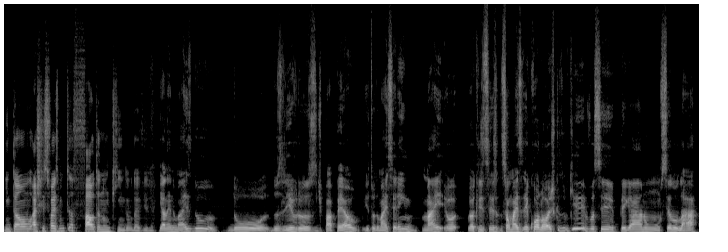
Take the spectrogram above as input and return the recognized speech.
Então, acho que isso faz muita falta num Kindle da vida. E além do mais, do, do, dos livros de papel e tudo mais serem mais. Eu, eu acredito que são mais ecológicos do que você pegar num celular.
